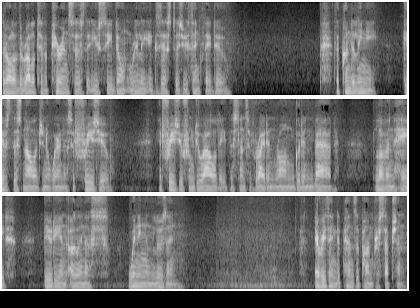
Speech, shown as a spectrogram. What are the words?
That all of the relative appearances that you see don't really exist as you think they do? The Kundalini gives this knowledge and awareness. It frees you. It frees you from duality, the sense of right and wrong, good and bad, love and hate, beauty and ugliness, winning and losing. Everything depends upon perception.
